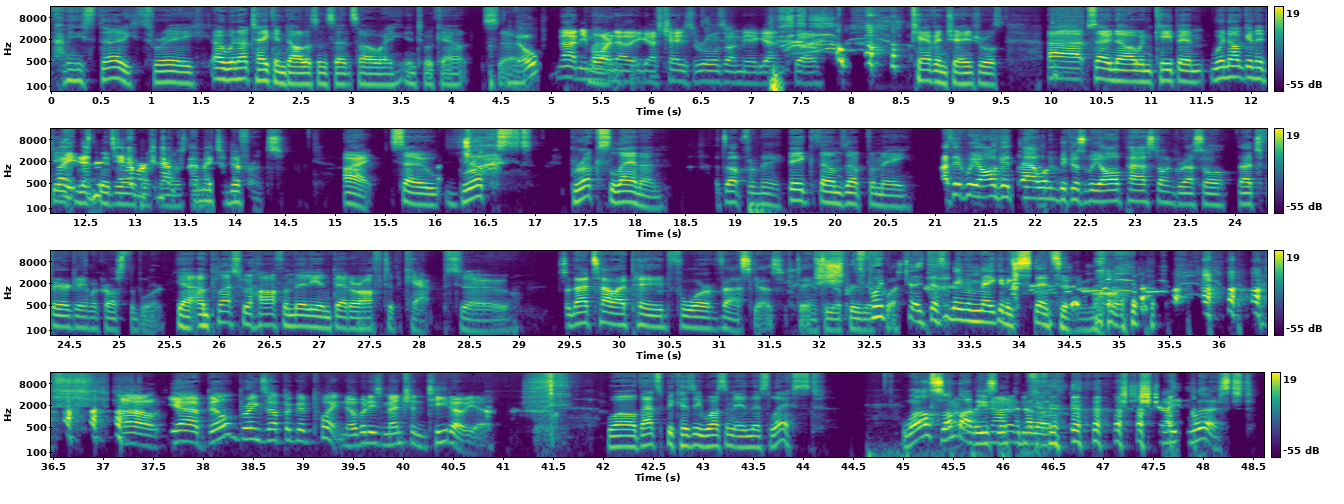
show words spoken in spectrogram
I mean, he's 33. Oh, we're not taking dollars and cents, are we, into account? So Nope. Not anymore Right. now that you guys changed the rules on me again. So Kevin changed rules. Uh, so no, I wouldn't keep him. We're not going to do. Wait, is it equivalent TAM or of GAM? 'Cause That makes a difference. All right. So Brooks, Brooks Lennon, It's up for me. big thumbs up for me. I think we all get that one because we all passed on Gressel. That's fair game across the board. Yeah, and plus we're half a million better off to the cap. So So that's how I paid for Vazquez to answer your previous What- question. It doesn't even make any sense anymore. Oh, yeah, Bill brings up a good point. Nobody's mentioned Tito yet. well, that's because he wasn't in this list. Well, somebody's looking in at a shite list.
